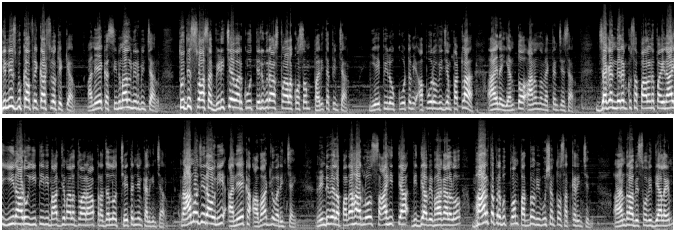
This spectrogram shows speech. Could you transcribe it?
గిన్నీస్ బుక్ ఆఫ్ రికార్డ్స్లోకి ఎక్కారు అనేక సినిమాలు నిర్మించారు. తుది శ్వాస విడిచే వరకు తెలుగు రాష్ట్రాల కోసం పరితపించారు. ఏపీలో కూటమి అపూర్వ విజయం పట్ల ఆయన ఎంతో ఆనందం వ్యక్తం చేశారు. జగన్ నిరంకుశ పాలనపైన ఈనాడు ఈటీవీ మాధ్యమాల ద్వారా ప్రజల్లో చైతన్యం కలిగించారు. రామోజీరావుని అనేక అవార్డులు వరించాయి. రెండు వేల పదహారులో సాహిత్య విద్యా విభాగాలలో భారత ప్రభుత్వం పద్మ విభూషణ్తో సత్కరించింది. ఆంధ్ర విశ్వవిద్యాలయం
